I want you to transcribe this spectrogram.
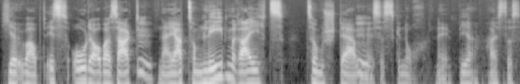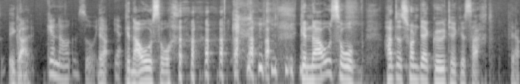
hier überhaupt ist oder ob er sagt, Mm. naja, zum Leben reicht's, zum Sterben Mm. ist es genug. Nee, wie heißt das? Egal. Genau, so, ja, Ja, ja. genau so. genau so hat es schon der Goethe gesagt. Ja.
